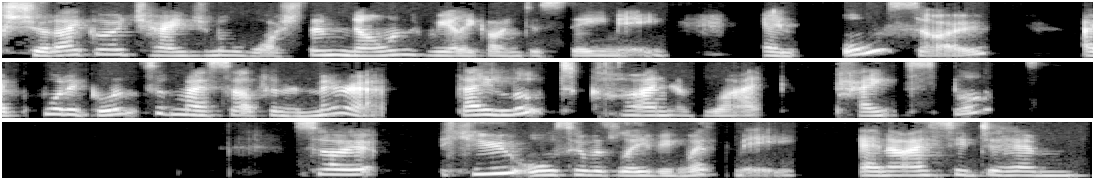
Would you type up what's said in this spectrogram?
should I go change them or wash them? No one's really going to see me. And also, I caught a glimpse of myself in the mirror. They looked kind of like paint spots. So Hugh also was leaving with me. And I said to him,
